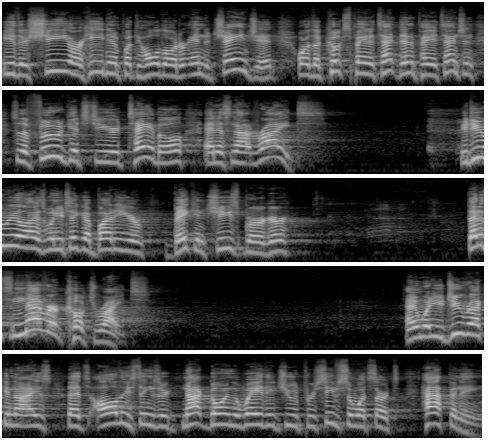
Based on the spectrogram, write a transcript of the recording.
either she or he didn't put the hold order in to change it, or the cooks atten- didn't pay attention, so the food gets to your table and it's not right. You do realize when you take a bite of your bacon cheeseburger that it's never cooked right. And when you do recognize that all these things are not going the way that you would perceive, so what starts happening?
